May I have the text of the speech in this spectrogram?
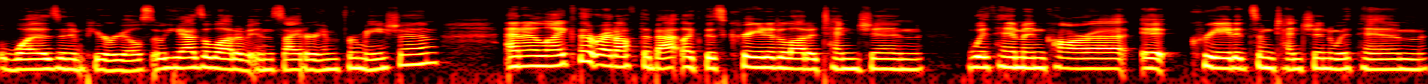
was an Imperial, so he has a lot of insider information. And I like that right off the bat, like this created a lot of tension with him and Cara. It created some tension with him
